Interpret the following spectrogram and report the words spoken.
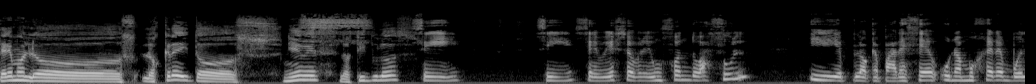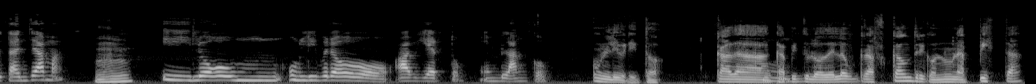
Tenemos los, los créditos Nieves, los títulos. sí, sí. Se ve sobre un fondo azul y lo que parece una mujer envuelta en llamas Ujú. y luego un, un libro abierto en blanco. Un librito. Cada Mm. capítulo de Lovecraft Country con una pista.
